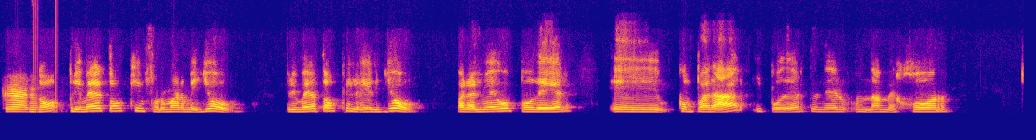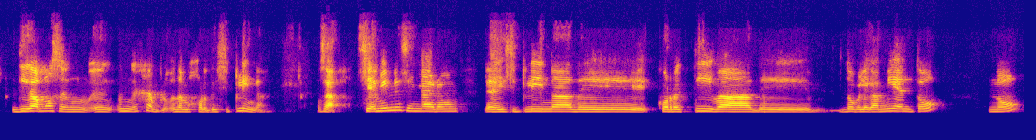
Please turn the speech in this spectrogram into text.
Claro. ¿No? Primero tengo que informarme yo. Primero tengo que leer yo para luego poder eh, comparar y poder tener una mejor, digamos, en, un ejemplo, una mejor disciplina. O sea, si a mí me enseñaron la disciplina de correctiva, de doblegamiento, ¿no?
